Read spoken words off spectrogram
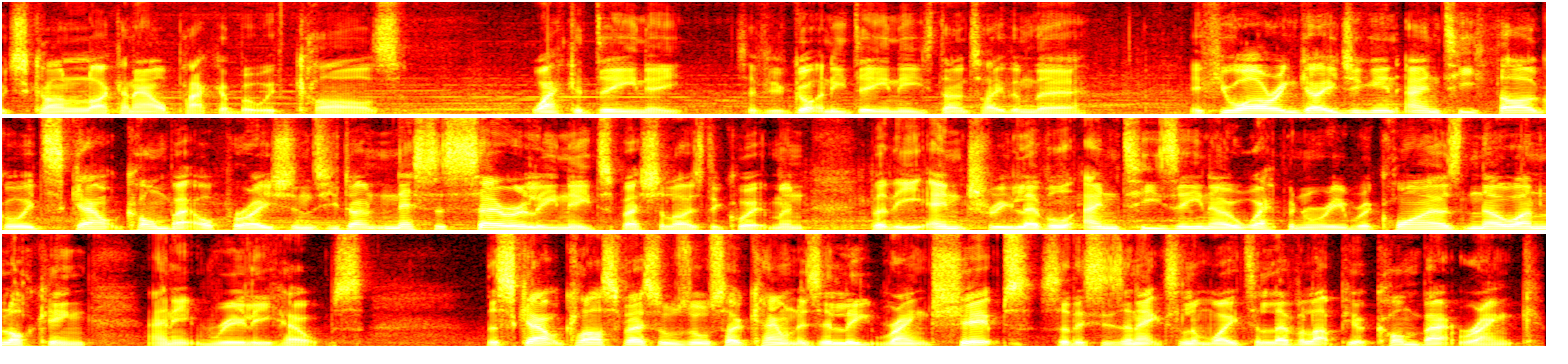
which is kind of like an alpaca but with cars, Wakadini so if you've got any Dinies don't take them there. If you are engaging in anti-Thargoid scout combat operations you don't necessarily need specialised equipment but the entry level anti-Xeno weaponry requires no unlocking and it really helps. The scout class vessels also count as elite ranked ships so this is an excellent way to level up your combat rank.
